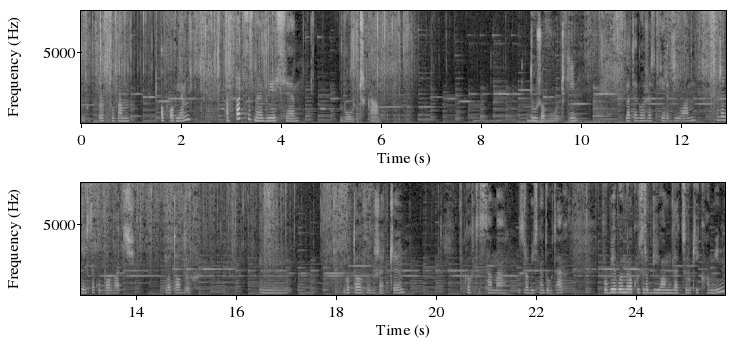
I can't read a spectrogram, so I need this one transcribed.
tylko po prostu Wam opowiem. A w paczce znajduje się włóczka. Dużo włóczki, dlatego że stwierdziłam, że nie chcę kupować gotowych mm, gotowych rzeczy, tylko chcę sama zrobić na dutach. W ubiegłym roku zrobiłam dla córki komin,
